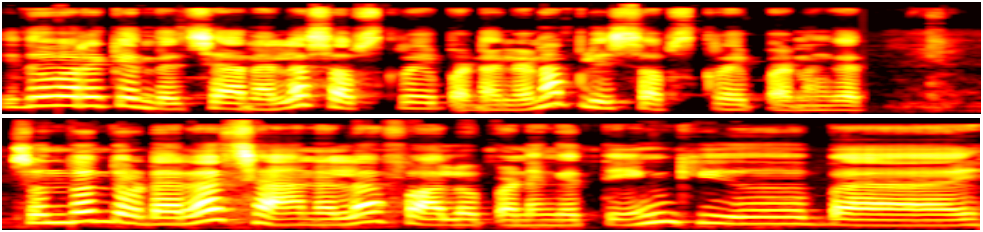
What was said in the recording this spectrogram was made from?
இது வரைக்கும் இந்த சேனலை சப்ஸ்கிரைப் பண்ணலைன்னா ப்ளீஸ் சப்ஸ்கிரைப் பண்ணுங்கள் சொந்தம் தொடர சேனலை ஃபாலோ பண்ணுங்கள் தேங்க்யூ பாய்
